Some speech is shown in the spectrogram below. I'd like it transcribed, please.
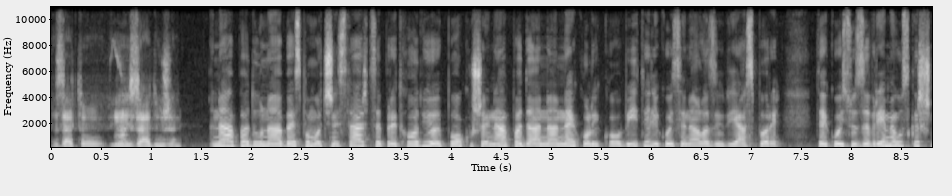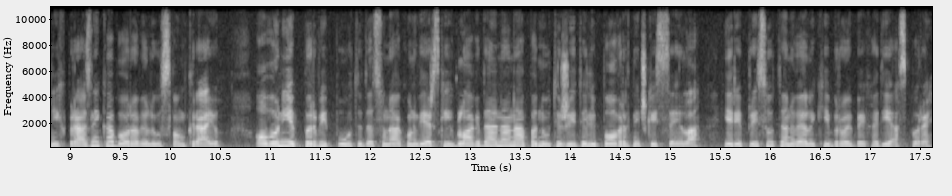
zato i zaduženi. Napadu na bespomoćne starce prethodio je pokušaj napada na nekoliko obitelji koji se nalaze u dijaspore, te koji su za vrijeme uskršnjih praznika boravili u svom kraju. Ovo nije prvi put da su nakon vjerskih blagdana napadnuti žitelji povratničkih sela, jer je prisutan veliki broj BH dijaspore.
